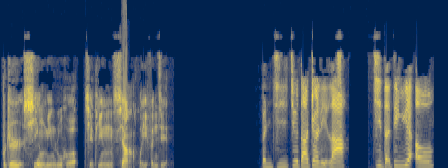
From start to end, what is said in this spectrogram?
不知性命如何，且听下回分解。本集就到这里啦，记得订阅哦。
